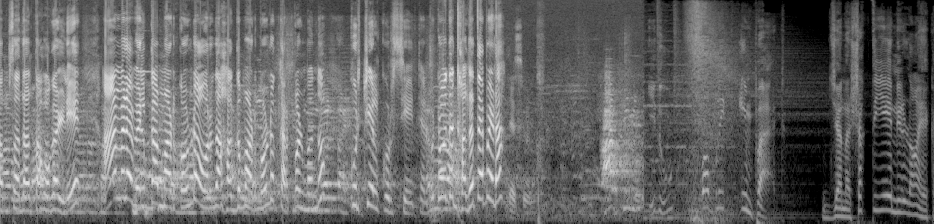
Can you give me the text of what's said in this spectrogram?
ಸಂಸದ ಅಂತ ಹೊಗಳ್ಳಿ. ಆಮೇಲೆ ವೆಲ್ಕಮ್ ಮಾಡಿಕೊಂಡು ಅವ್ರನ್ನ ಹಗ್ ಮಾಡಿಕೊಂಡು ಕರ್ಕೊಂಡು ಬಂದು ಕುರ್ಚಿಯಲ್ಲಿ ಕುರ್ಸಿ ಅಂತ ಹೇಳ್ಬಿಟ್ಟು ಒಂದು ಘನತೆ ಬೇಡ. ಇದು ಪಬ್ಲಿಕ್ ಇಂಪ್ಯಾಕ್ಟ್ ಜನಶಕ್ತಿಯೇ ನಿರ್ಣಾಯಕ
